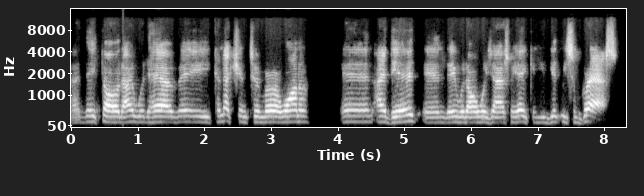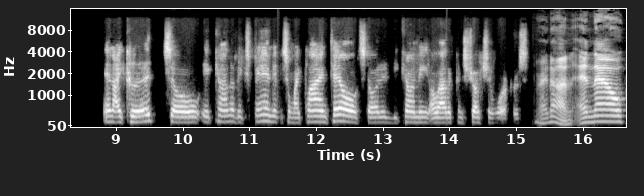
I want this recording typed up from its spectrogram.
uh, they thought I would have a connection to marijuana, and I did. And they would always ask me, "Hey, can you get me some grass?" And I could. So it kind of expanded. So my clientele started becoming a lot of construction workers. Right on. And now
